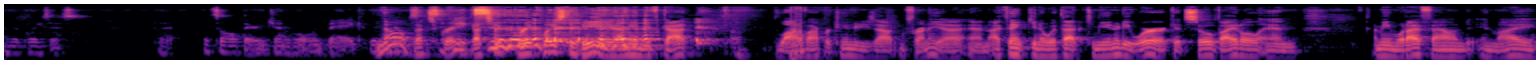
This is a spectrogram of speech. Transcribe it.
other places. But it's all very general and vague. No, no that's great. That's a great place to be. I mean, you've got a lot of opportunities out in front of you. And I think, you know, with that community work, it's so vital. And I mean, what I've found in my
